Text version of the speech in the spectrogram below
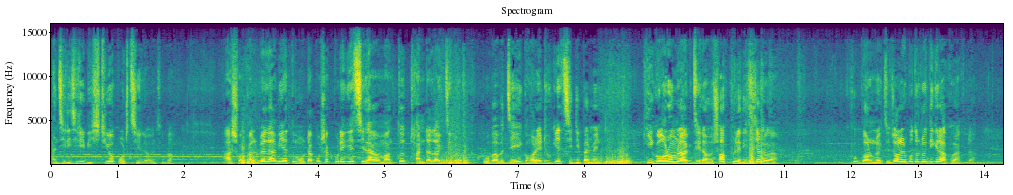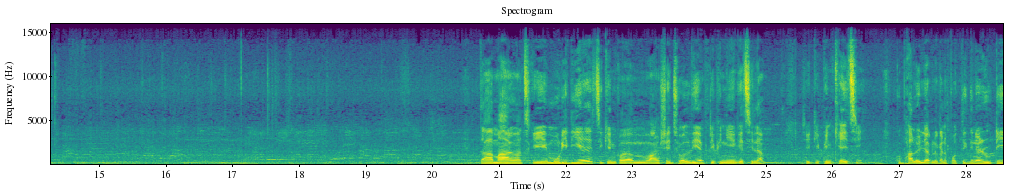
আর ঝিরিঝিরি বৃষ্টিও পড়ছিল বাহ আর সকালবেলা আমি এত মোটা পোশাক পরে গেছিলাম, আমার তো ঠান্ডা লাগছিল। ও বাবা, যেই ঘরে ঢুকেছি ডিপার্টমেন্টে, কি গরম লাগছিল, আমার সব খুলে দিয়েছি, জানো মা। খুব গরম লাগছে। জলের বোতলটা ওইদিকে রাখো একটা। তা মা আজকে মুড়ি দিয়ে চিকেন মাংসের ঝোল দিয়ে টিফিন নিয়ে গেছিলাম। সেই টিফিন খেয়েছি। খুব ভালোই লাগল। কেন প্রত্যেক দিনের রুটি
